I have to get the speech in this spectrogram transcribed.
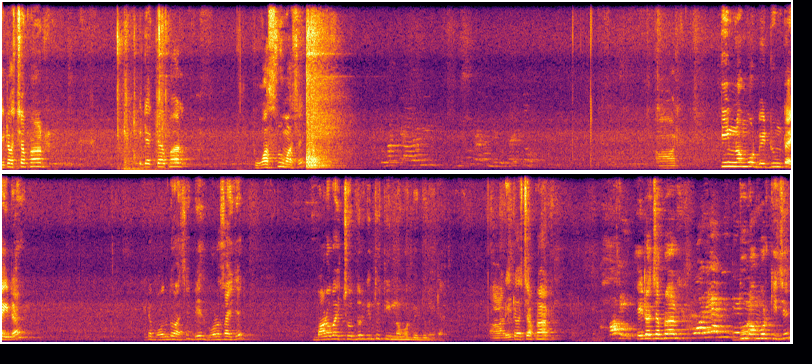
এটা হচ্ছে আপনার এটা একটা আপনার ওয়াশরুম আছে। আর তিন নম্বর বেডরুমটা এটা। এটা বন্ধ আছে বেশ বড় সাইজের বারো বাই চোদ্দোর কিন্তু তিন নম্বর বেডরুম এটা। আর এটা হচ্ছে আপনার এটা হচ্ছে আপনার দু নম্বর কিচেন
